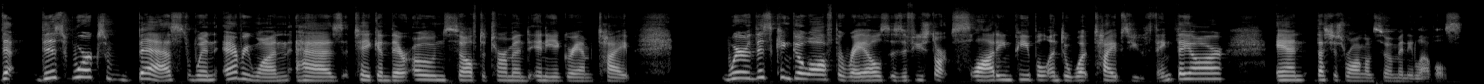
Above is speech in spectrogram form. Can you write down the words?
That this works best when everyone has taken their own self-determined enneagram type where this can go off the rails is if you start slotting people into what types you think they are. And that's just wrong on so many levels.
